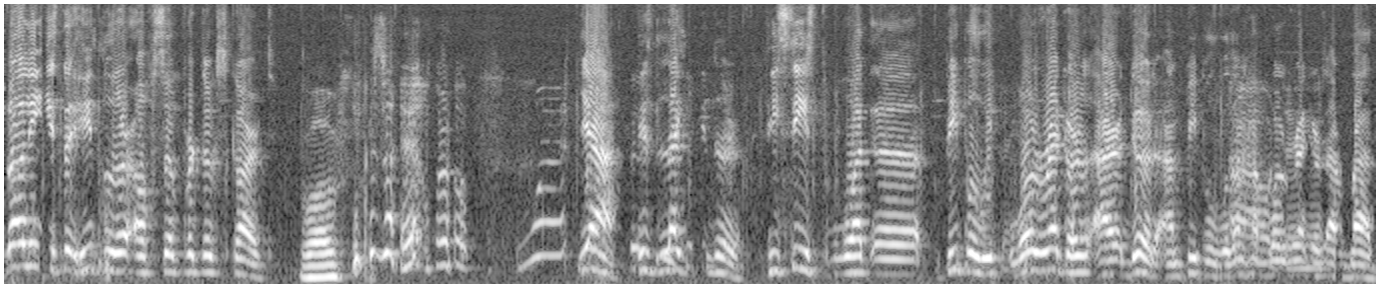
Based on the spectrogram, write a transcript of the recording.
Rolly is the Hitler of SuperTuxKart. Wow. He's a Hitler. What? Yeah, he's like Hitler. He sees what uh, people with world records are good and people who don't Oh, have world records it. are bad.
